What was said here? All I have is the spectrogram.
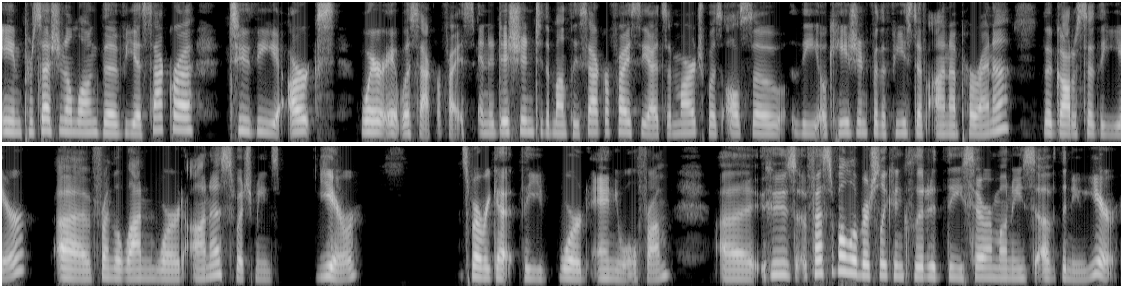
in procession along the Via Sacra to the Arx where it was sacrificed. In addition to the monthly sacrifice, the Ides of March was also the occasion for the feast of Anna Perenna, the goddess of the year, uh, from the Latin word annus, which means year. That's where we get the word annual from. Uh, whose festival originally concluded the ceremonies of the new year.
